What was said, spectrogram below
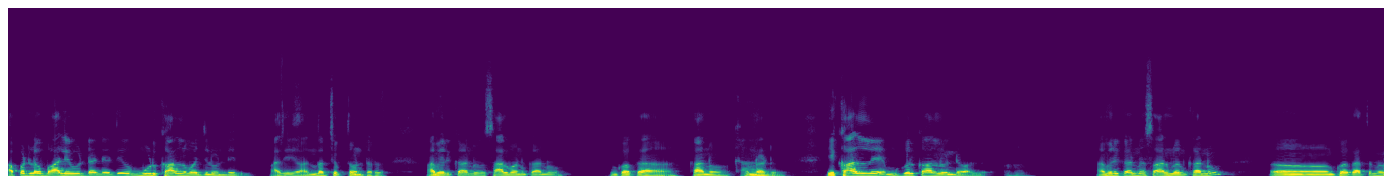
అప్పట్లో బాలీవుడ్ అనేది మూడు కాళ్ళ మధ్యలో ఉండేది. అది అందరు చెప్తూ ఉంటారు. అమీర్ ఖాను సాల్మాన్ ఖాను ఇంకొక ఖాను. ఉన్నాడు. ఈ కాలనీ ముగ్గురు కాలనీ ఉండేవాళ్ళు. అమీర్ ఖాను సాల్మాన్ ఖాను ఇంకొక అతను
